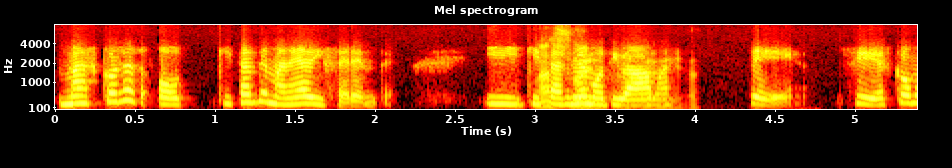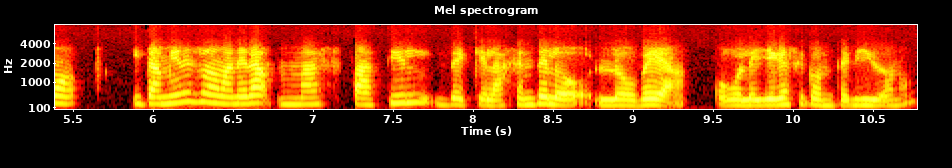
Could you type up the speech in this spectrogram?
más cosas o quizás de manera diferente. Y quizás me motivaba más. Sí, sí, es como, y también es una manera más fácil de que la gente lo, lo vea o le llegue ese contenido, ¿no?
